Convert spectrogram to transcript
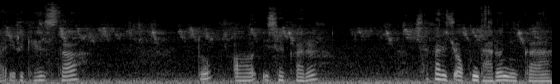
자, 이렇게 해서 또, 어, 이 색깔을, 색깔이 조금 다르니까.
